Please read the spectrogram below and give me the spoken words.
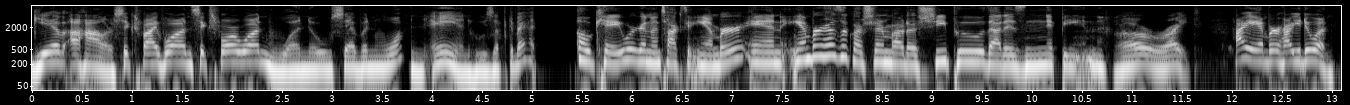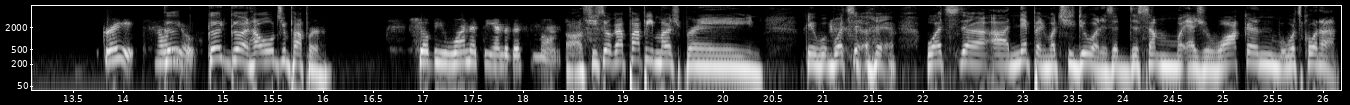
give a holler 651 641 1071. And who's up to bat? Okay, we're going to talk to Amber. And Amber has a question about a sheepoo that is nipping. All right. Hi, Amber. How you doing? Great. How are Good, you? good, good. How old's your pupper? She'll be one at the end of this month. Oh, she still got puppy mush brain. Okay, what's what's the uh, nipping? What's she doing? Is it just something as you're walking? What's going on?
